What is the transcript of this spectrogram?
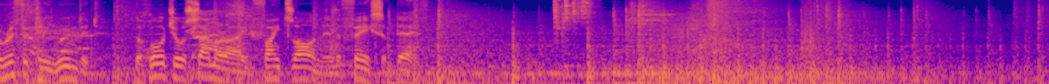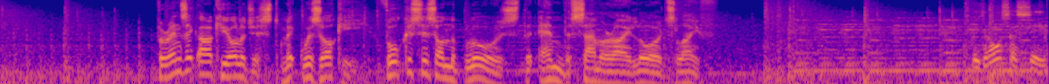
Horrifically wounded, the Hojo samurai fights on in the face of death. Forensic archaeologist Mick Wysocki focuses on the blows that end the samurai lord's life. We can also see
